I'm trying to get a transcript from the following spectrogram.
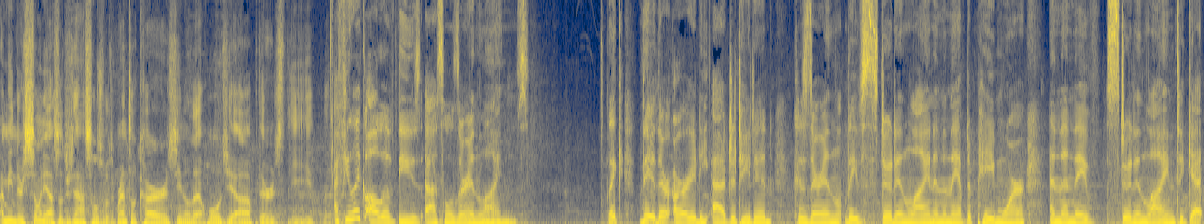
I mean, there's so many assholes. There's assholes with rental cars, you know, that hold you up. There's the, I feel like all of these assholes are in lines. Like they mm. they're already agitated because they're in they've stood in line and then they have to pay more and then they've stood in line to get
